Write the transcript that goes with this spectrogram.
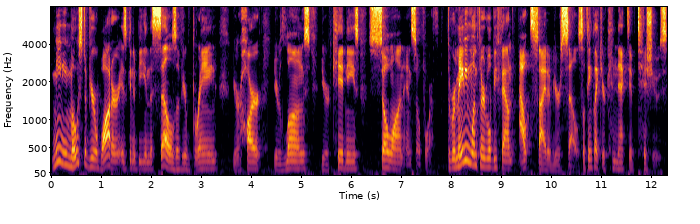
meaning most of your water is going to be in the cells of your brain, your heart, your lungs, your kidneys, so on and so forth. The remaining one third will be found outside of your cells, so think like your connective tissues.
